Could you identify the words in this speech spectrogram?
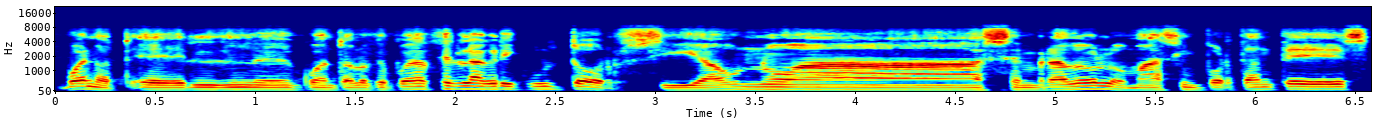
Bueno, en cuanto a lo que puede hacer el agricultor, si aún no ha sembrado, lo más importante es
